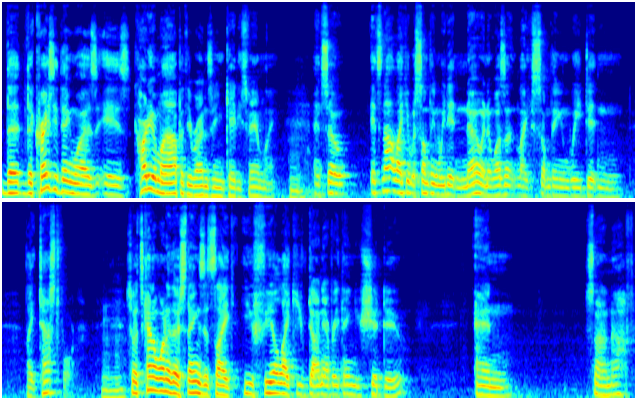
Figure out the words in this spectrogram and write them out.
the the crazy thing was is cardiomyopathy runs in Katie's family, hmm. and so it's not like it was something we didn't know, and it wasn't like something we didn't like test for. Mm-hmm. So it's kind of one of those things. It's like you feel like you've done everything you should do, and it's not enough.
